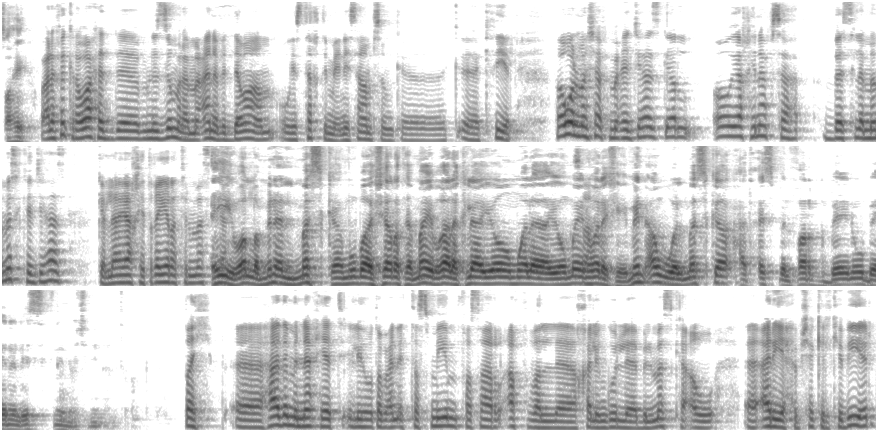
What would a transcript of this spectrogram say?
صحيح. وعلى فكرة واحد من الزملاء معنا بالدوام ويستخدم يعني سامسونج آه، كثير. فأول ما شاف معي الجهاز قال أوه يا أخي نفسه. بس لما مسك الجهاز قال لا يا أخي تغيرت المسكة. إي والله من المسكة مباشرة ما يبغى لك لا يوم ولا يومين صح. ولا شيء. من أول مسكة حتحس بالفرق بينه وبين ال S 22 Ultra طيب آه هذا من ناحية اللي هو طبعا التصميم فصار أفضل آه، خلينا نقول بالمسكة أو آه أريح بشكل كبير.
